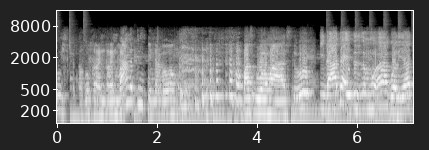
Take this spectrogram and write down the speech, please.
Wih kata gue keren-keren banget nih. Pintar bohong. pas gue masuk tidak ada itu semua gue lihat.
